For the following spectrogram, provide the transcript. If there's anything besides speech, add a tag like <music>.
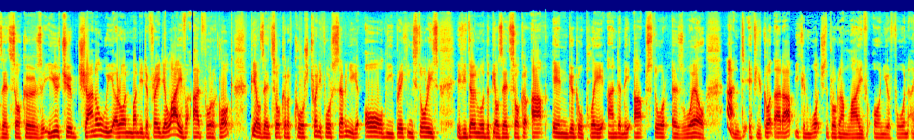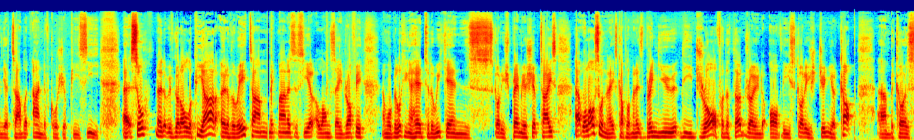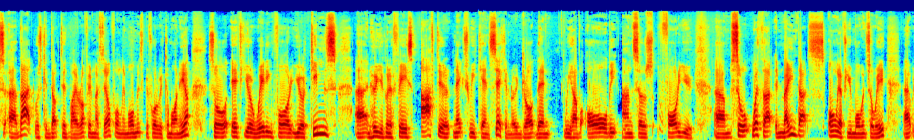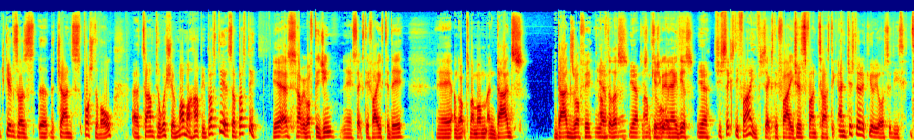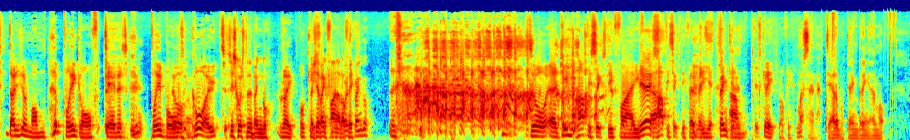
PLZ Soccer's YouTube channel. We are on Monday to Friday live at 4 o'clock. PLZ Soccer, of course, 24 7. You get all the breaking stories if you download the PLZ Soccer app in Google Play and in the App Store as well. And if you've got that app, you can watch the programme live on your phone and your tablet and, of course, your PC. Uh, so, now that we've got all the PR out of the way, Tam McManus is here alongside Ruffy, and we'll be looking ahead to the weekend's Scottish Premiership ties. Uh, we'll also, in the next couple of minutes, bring you the draw for the third round of the Scottish Junior Cup, um, because uh, that was conducted by Ruffy and myself only moments before we come on air. So, if you're waiting for your teams, uh, and who you're going to face after next weekend's second round draw, then we have all the answers for you. Um, so, with that in mind, that's only a few moments away, uh, which gives us uh, the chance, first of all, uh, Tam, to wish your mum a happy birthday. It's her birthday. Yeah, it is. Happy birthday, Jean. Uh, 65 today. Uh, I'm going up to my mum and dad's dad's Ruffy Yeah. after this. Yeah, just in case you get any ideas. Yeah, she's 65. 65. Which is fantastic. And just out of curiosity, <laughs> does your mum play golf, tennis, <laughs> play bowls, No. go out? Just goes to the bingo. Right, okay. But she's a big fan of Which Ruffy. bingo? <laughs> So, uh, Jean, happy 65. Yes. Uh, happy 65th to you. Thank you. it's great, Ruffy. Must have had a terrible time bringing him up.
